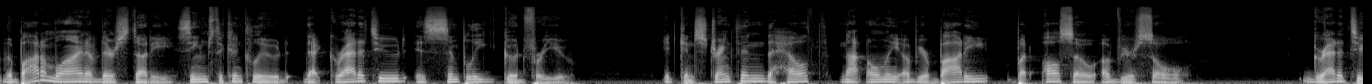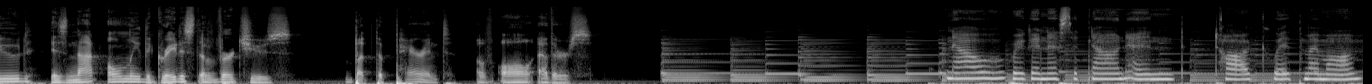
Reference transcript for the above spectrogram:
The bottom line of their study seems to conclude that gratitude is simply good for you. It can strengthen the health not only of your body but also of your soul. Gratitude is not only the greatest of virtues, but the parent of all others. Now we're gonna sit down and talk with my mom,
